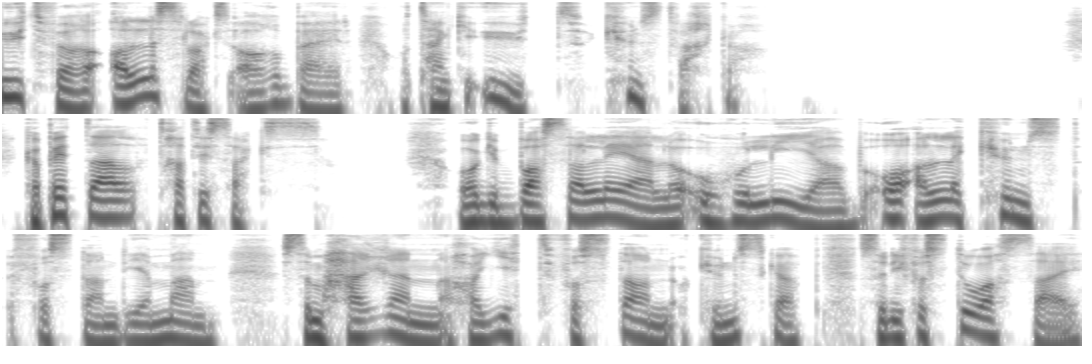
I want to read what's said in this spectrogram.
utføre alle slags arbeid og tenke ut kunstverker. Kapittel 36 Og Basalel og Oholiab og alle kunstforstandige menn, som Herren har gitt forstand og kunnskap, så de forstår seg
